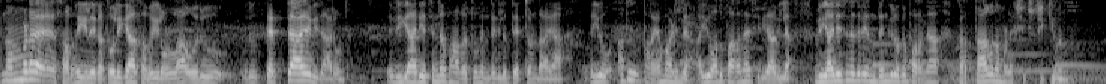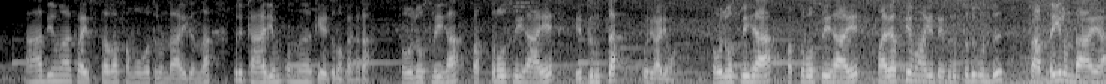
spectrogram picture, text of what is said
നമ്മുടെ സഭയിൽ കത്തോലിക്കാ സഭയിലുള്ള ഒരു ഒരു തെറ്റായ വിചാരമുണ്ട്. വികാരിയച്ഛന്റെ ഭാഗത്തു നിന്ന് എന്തെങ്കിലും തെറ്റുണ്ടായാൽ അയ്യോ അത് പറയാൻ പാടില്ല. അയ്യോ അത് പറഞ്ഞാൽ ശരിയാവില്ല. വികാരിയച്ഛനെതിരെ എന്തെങ്കിലുമൊക്കെ പറഞ്ഞാൽ കർത്താവ് നമ്മളെ ശിക്ഷിക്കുമെന്ന്. ആ ക്രൈസ്തവ സമൂഹത്തിലുണ്ടായിരുന്ന ഒരു കാര്യം ഒന്ന് കേട്ടു നോക്കാം കേട്ടോ. പൗലോസ്ലിഹ പത്രോസ്ലിഹായെ എതിർത്ത ഒരു കാര്യമാണ്. പൗലോസ്ലിഹ പത്രോസ്ലിഹായെ പരസ്യമായിട്ട് എതിർത്തത് കൊണ്ട് സഭയിലുണ്ടായ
